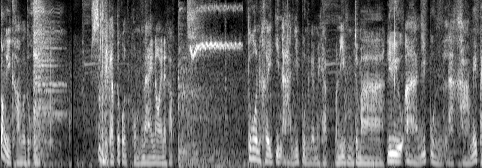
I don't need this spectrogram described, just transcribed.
ต้องอีกคำว่าทุกคน สวัสดีครับทุกคน ผมนายน้อยนะครับ ทุกคนเคยกินอาหารญี่ปุ่นกันไหมครับ วันนี้ผมจะมารีวิวอาหารญี่ปุ่น ราคาไม่แพ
